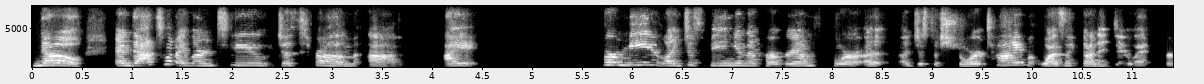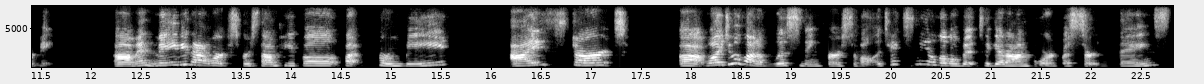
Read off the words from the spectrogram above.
No. And that's what I learned too, just from uh, I for me, like just being in the program for a, a just a short time wasn't gonna do it for me. Um, and maybe that works for some people, but for me, I start uh, well, I do a lot of listening, first of all. It takes me a little bit to get on board with certain things.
